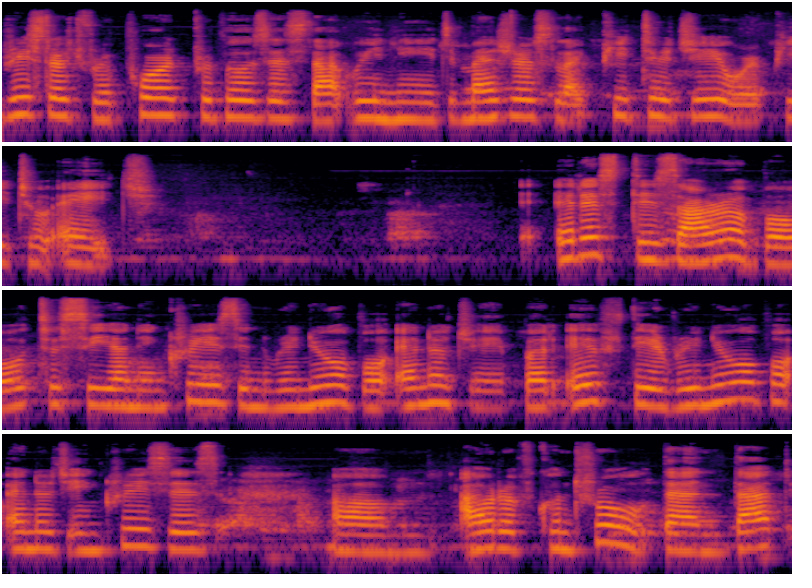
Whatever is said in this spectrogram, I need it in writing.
research report proposes that we need measures like P2G or P2H. It is desirable to see an increase in renewable energy, but if the renewable energy increases um, out of control, then that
